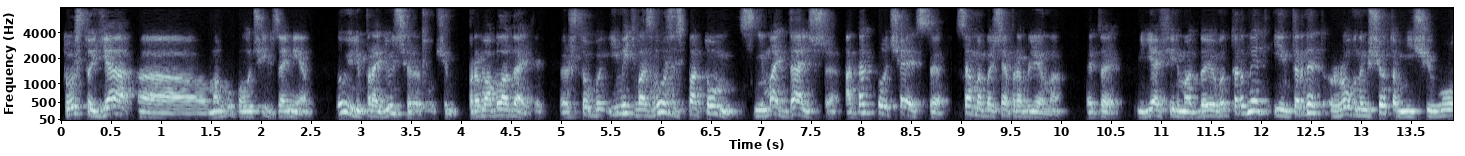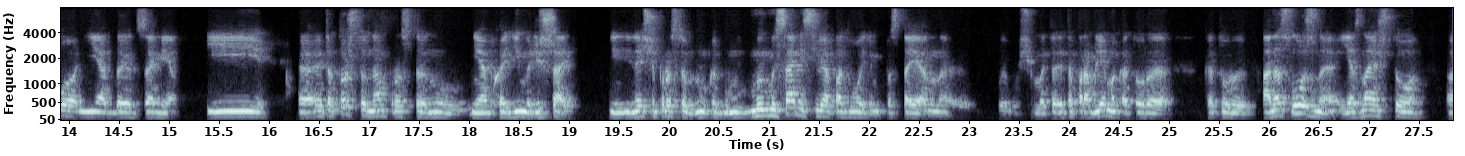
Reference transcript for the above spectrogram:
то, что я э, могу получить взамен, ну или продюсер, в общем, правообладатель, чтобы иметь возможность потом снимать дальше. А так получается, самая большая проблема – это я фильм отдаю в интернет, и интернет ровным счетом ничего не отдает взамен. И э, это то, что нам просто ну, необходимо решать. Иначе просто ну, как бы мы, мы сами себя подводим постоянно. В общем, это, это проблема, которая, которую... Она сложная. Я знаю, что э,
